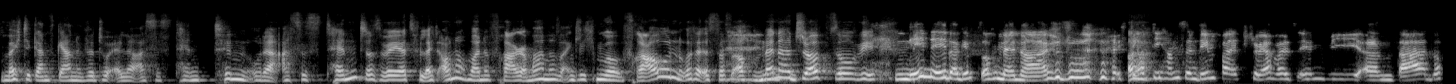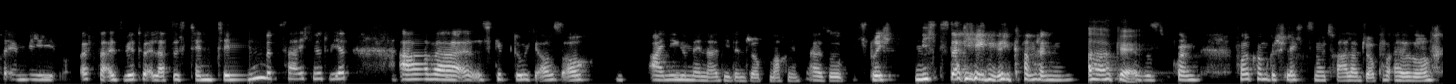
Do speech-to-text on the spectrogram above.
möchte ganz gerne virtuelle Assistentin oder Assistent. Das wäre jetzt vielleicht auch noch mal eine Frage. Machen das eigentlich nur Frauen oder ist das auch ein Männerjob? So wie? Nee, nee, da gibt es auch Männer. Also ich glaube, ah. die haben es in dem Fall schwer, weil es irgendwie ähm, da doch irgendwie öfter als virtuelle Assistentin bezeichnet wird. Aber es gibt durchaus auch einige Männer, die den Job machen. Also spricht nichts dagegen, kann man. Ah, okay. Es ist voll, vollkommen geschlechtsneutraler Job. Also.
